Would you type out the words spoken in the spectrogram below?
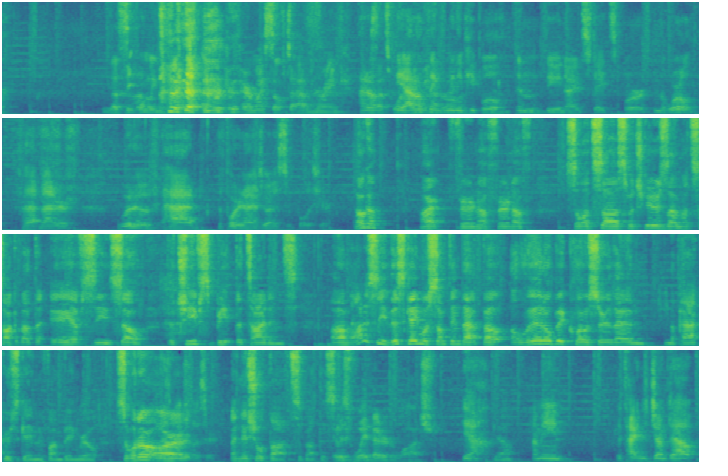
that's the only time I ever compare myself to Adam Rank. I don't. That's one yeah, I don't think many wrong. people in the United States or in the world, for that matter, would have had the 49ers going to Super Bowl this year. Okay. All right. Fair enough. Fair enough. So let's uh, switch gears then. Let's talk about the AFC. So the Chiefs beat the Titans. Um, honestly, this game was something that felt a little bit closer than the Packers game, if I'm being real. So what are our initial thoughts about this game? It was way better to watch. Yeah, Yeah. I mean, the Titans jumped out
